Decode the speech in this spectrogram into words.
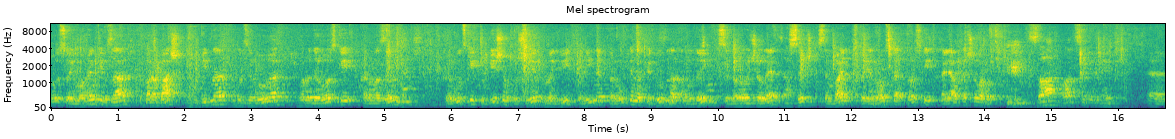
Голосуємо. Гринків за, Барабаш, Бідна, Гудзевула, Городиловський, Кармазин, Кривуцький, Кубішин, Кушнір, Медвідь, Олійник, Перукіна, Піддубна, Рудий, Сидорович Олег, Сич, Сембай, Стояновська, Торський, Халявка, Шаваровський. За 21. Е,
